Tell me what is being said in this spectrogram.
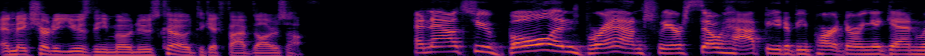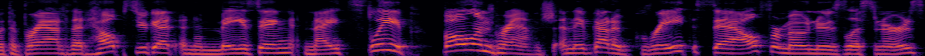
and make sure to use the Mo News code to get $5 off. And now to Boll and Branch. We are so happy to be partnering again with a brand that helps you get an amazing night's sleep. Boll and Branch. And they've got a great sale for Mo News listeners.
